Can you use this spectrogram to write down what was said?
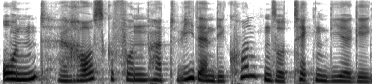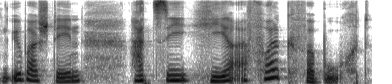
und herausgefunden hat, wie denn die Kunden so ticken, die ihr gegenüberstehen, hat sie hier Erfolg verbucht.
